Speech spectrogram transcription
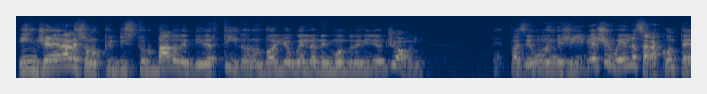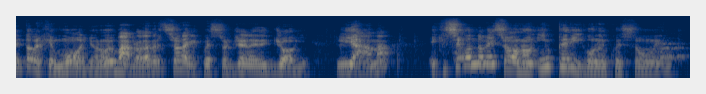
In generale sono più disturbato che divertito. Non voglio quello nel mondo dei videogiochi. Eh, Poi se uno invece gli piace quello sarà contento perché muoiono. Io parlo da persona che questo genere di giochi li ama e che secondo me sono in pericolo in questo momento.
